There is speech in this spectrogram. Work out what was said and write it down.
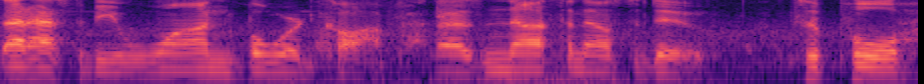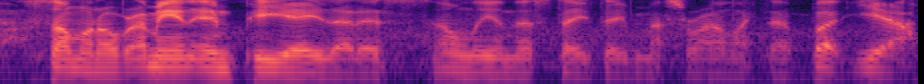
that has to be one bored cop. That has nothing else to do to pull someone over. I mean, in PA, that is. Only in this state they mess around like that. But yeah,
